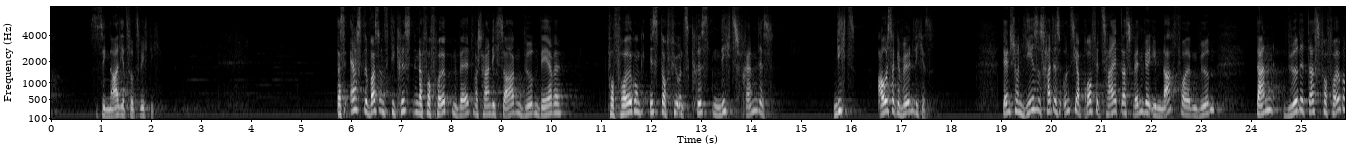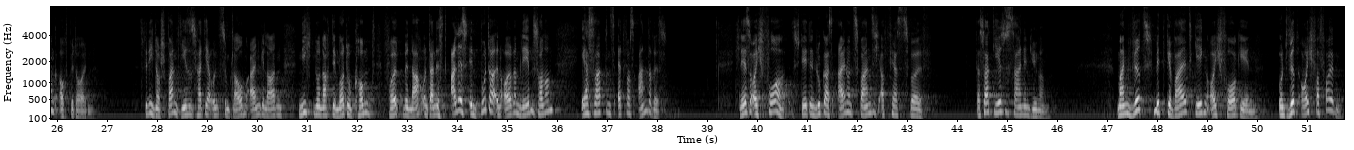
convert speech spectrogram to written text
Das, das Signal, jetzt wird es wichtig. Das Erste, was uns die Christen in der verfolgten Welt wahrscheinlich sagen würden, wäre, Verfolgung ist doch für uns Christen nichts Fremdes, nichts Außergewöhnliches. Denn schon Jesus hat es uns ja prophezeit, dass wenn wir ihm nachfolgen würden, dann würde das Verfolgung auch bedeuten. Das finde ich noch spannend. Jesus hat ja uns zum Glauben eingeladen, nicht nur nach dem Motto, kommt, folgt mir nach und dann ist alles in Butter in eurem Leben, sondern er sagt uns etwas anderes. Ich lese euch vor, es steht in Lukas 21 ab Vers 12. Das sagt Jesus seinen Jüngern. Man wird mit Gewalt gegen euch vorgehen und wird euch verfolgen.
